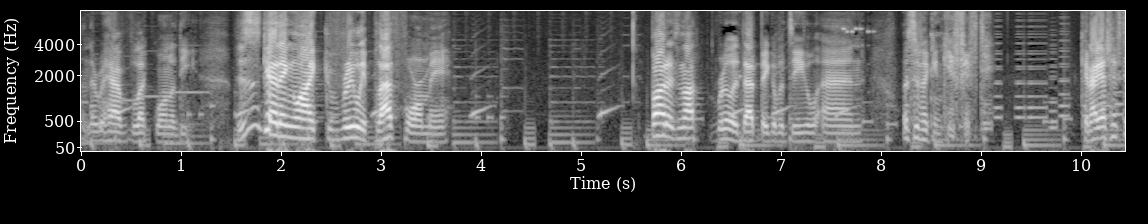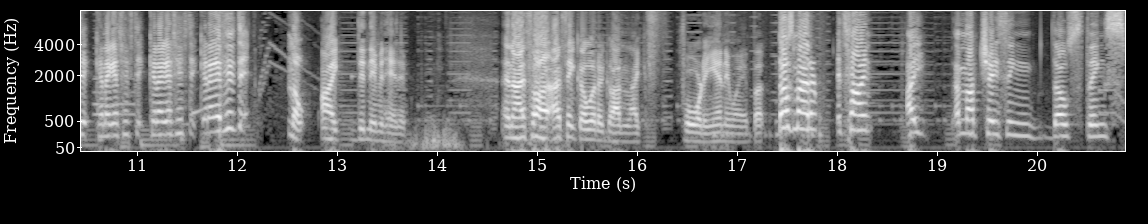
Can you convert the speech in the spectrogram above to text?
And there we have like one of the... This is getting like really platformy. But it's not really that big of a deal and... Let's see if I can get 50. Can I get 50? Can I get 50? Can I get 50? Can I get 50? No, I didn't even hit it. And I thought, I think I would have gotten like 40 anyway, but doesn't matter. It's fine. I, I'm not chasing those things.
